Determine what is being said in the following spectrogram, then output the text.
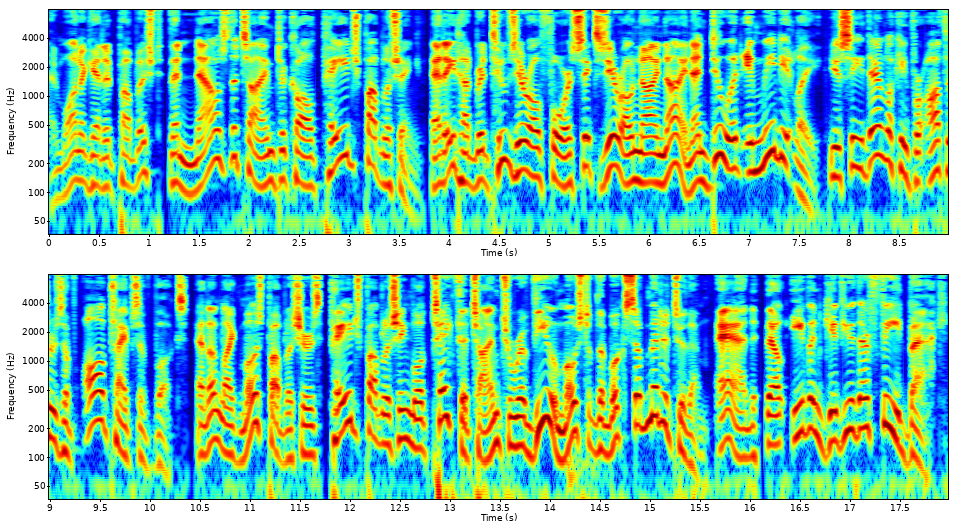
and want to get it published? Then now's the time to call Page Publishing at 800 204 6099 and do it immediately. You see, they're looking for authors of all types of books, and unlike most publishers, Page Publishing will take the time to review most of the books submitted to them, and they'll even give you their feedback.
